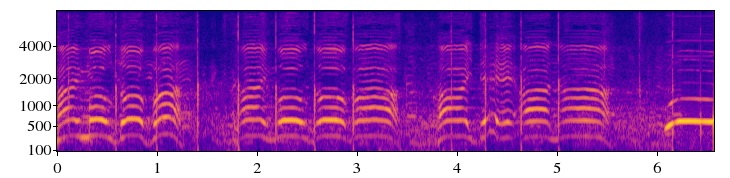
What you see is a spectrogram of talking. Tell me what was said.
Hay Moldova! Hay Moldova! Haydi ana! Woo!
